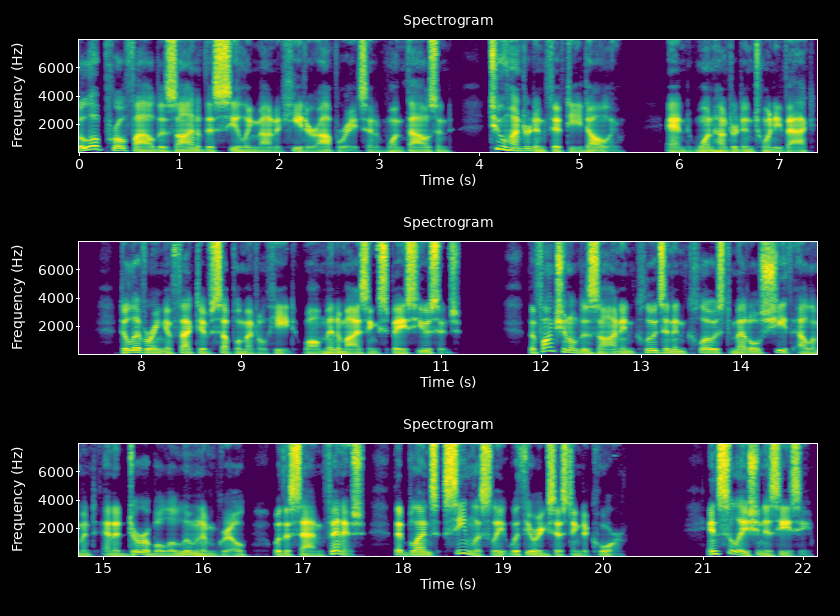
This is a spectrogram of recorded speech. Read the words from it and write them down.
The low-profile design of this ceiling-mounted heater operates at 1,250 dolu and 120 vac, delivering effective supplemental heat while minimizing space usage. The functional design includes an enclosed metal sheath element and a durable aluminum grill with a satin finish that blends seamlessly with your existing decor. Installation is easy,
